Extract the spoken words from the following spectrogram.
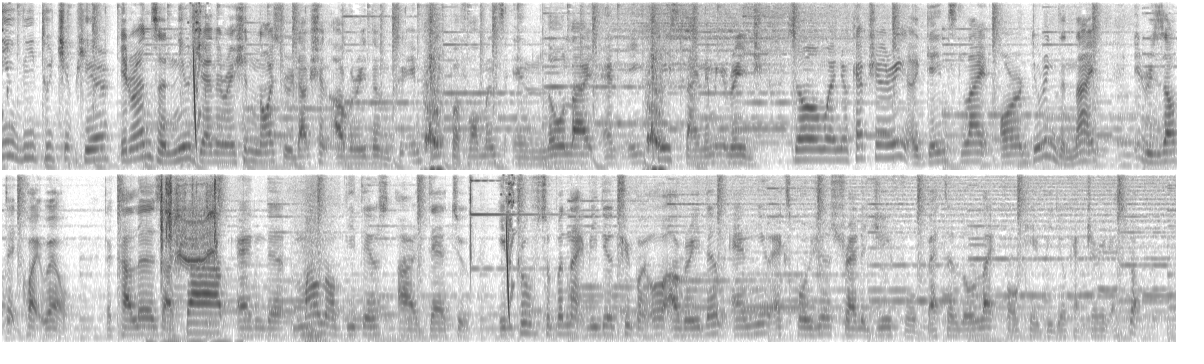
new V2 chip here, it runs a new generation noise reduction algorithm to improve performance in low light and increase dynamic range. So when you're capturing against light or during the night, it resulted quite well. The colors are sharp and the amount of details are there too. Improved Super Night Video 3.0 algorithm and new exposure strategy for better low light 4K video capturing as well.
